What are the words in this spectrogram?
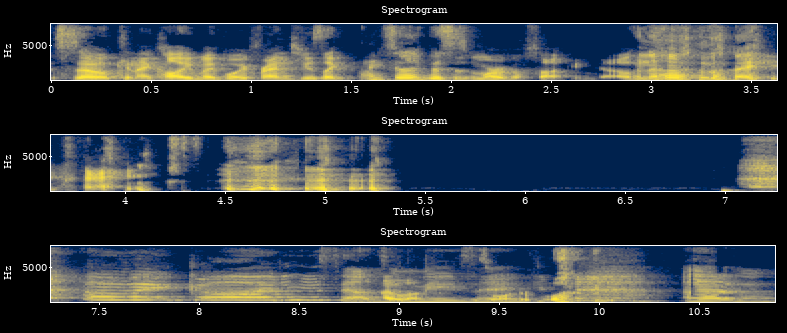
so can i call you my boyfriend? He was like i feel like this is more of a fucking go. And i was like thanks. Oh my god, he sounds I amazing. um,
